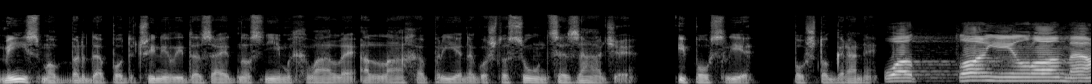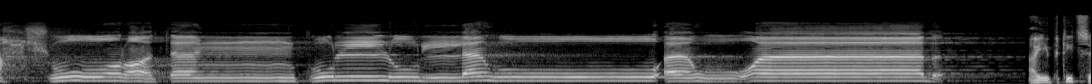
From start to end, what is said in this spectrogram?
Mi smo brda podčinili da zajedno s njim hvale Allaha prije nego što sunce zađe i poslije pošto grane. والطير محشورة كل له أواب A i ptice.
